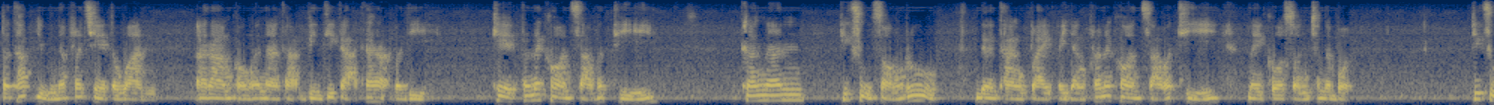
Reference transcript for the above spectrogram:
ประทับอยู่ณพระเชตวัน อารามของอนาถบินทิกาขหบดี เขตพระนครสาวัตถี ครั้งนั้นภิกษุสองรูปเดินทางไกลไปยังพระนครสาวัตถีในโกศลชนบท ภิกษุ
